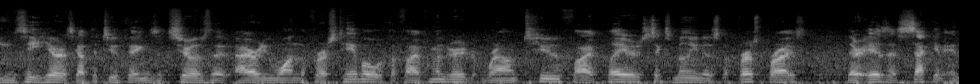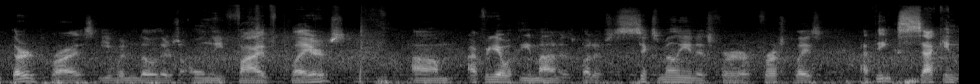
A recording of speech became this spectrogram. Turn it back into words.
You can see here it's got the two things. It shows that I already won the first table with the 500. Round two, five players, six million is the first prize. There is a second and third prize, even though there's only five players. Um, I forget what the amount is, but if six million is for first place, I think second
